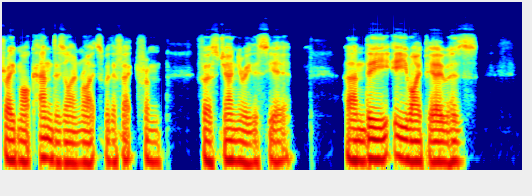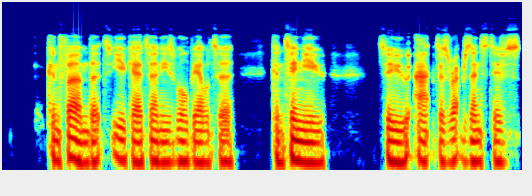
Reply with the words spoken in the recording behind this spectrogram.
trademark and design rights with effect from 1st January this year. And the EU IPO has confirmed that UK attorneys will be able to continue to act as representatives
